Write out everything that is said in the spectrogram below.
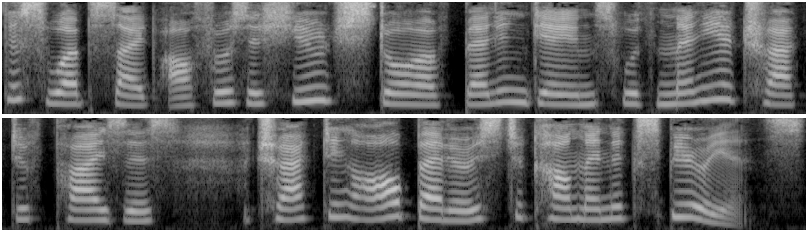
this website offers a huge store of betting games with many attractive prizes, attracting all bettors to come and experience.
